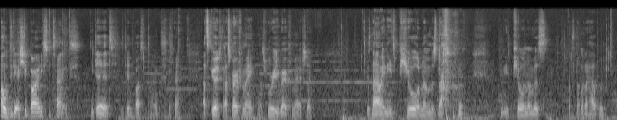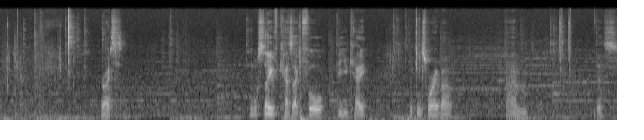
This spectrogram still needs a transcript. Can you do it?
oh, did he actually buy some tanks? He did. He did buy some tanks. Okay, that's good. That's great for me. That's really great for me actually. Because now he needs pure numbers now. he needs pure numbers. That's not going to help him. Right. We'll save Kazakh for the UK. We can just worry about um, this.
